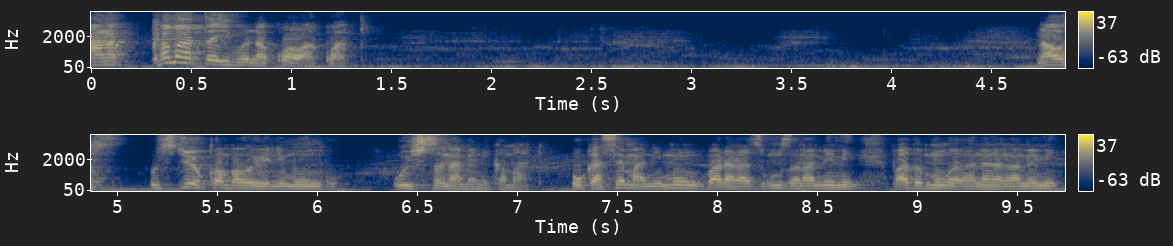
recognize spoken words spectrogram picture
anakamata hivyo na kwa wa kwake, na usijue kwamba huyu ni Mungu, huyu shetani amenikamata. Ukasema ni Mungu, bado anazungumza na mimi, bado Mungu ananena na mimi.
